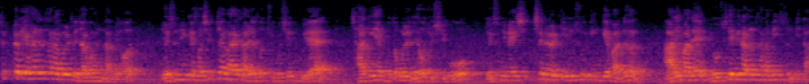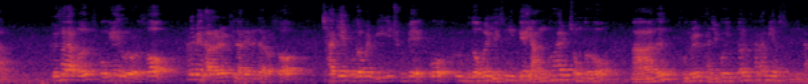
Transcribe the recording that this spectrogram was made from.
특별히 한 사람을 대자고 한다면 예수님께서 십자가에 달려서 죽으신 후에 자기의 무덤을 내어주시고 예수님의 시체를 인수인계받은 아리만의 요셉이라는 사람이 있습니다. 그 사람은 공의 의로서 하나님의 나라를 기다리는 자로서 자기의 무덤을 미리 준비했고 그 무덤을 예수님께 양도할 정도로 많은 부를 가지고 있던 사람이었습니다.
